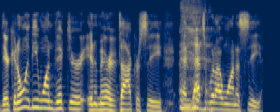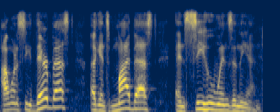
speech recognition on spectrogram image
there can only be one victor in a meritocracy. And that's what I want to see. I want to see their best against my best and see who wins in the end.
